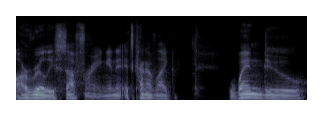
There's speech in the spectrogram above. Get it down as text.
are really suffering, and it's kind of like when do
